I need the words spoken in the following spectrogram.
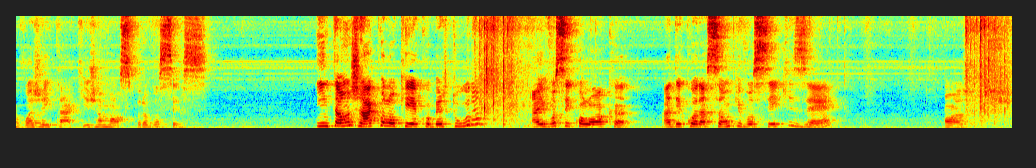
Eu vou ajeitar aqui e já mostro para vocês. Então, já coloquei a cobertura. Aí você coloca a decoração que você quiser. Ó, gente.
